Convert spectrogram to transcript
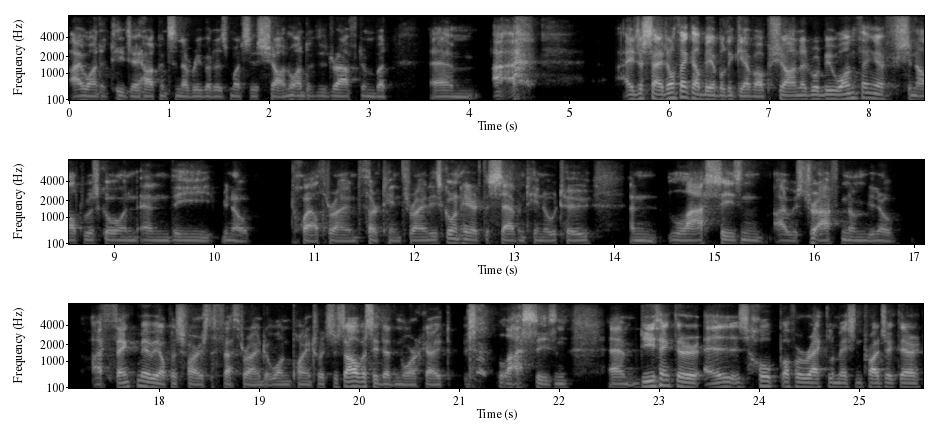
I wanted TJ Hockenson every bit as much as Sean wanted to draft him. But um, I, I just, I don't think I'll be able to give up Sean. It would be one thing if Shenault was going in the, you know, 12th round, 13th round. He's going here at the 1702. And last season, I was drafting him, you know, I think maybe up as far as the fifth round at one point, which just obviously didn't work out last season. Um, do you think there is hope of a reclamation project there?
